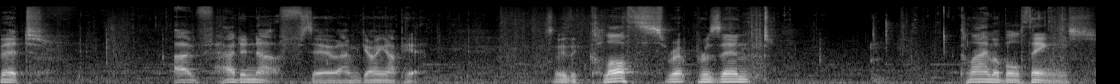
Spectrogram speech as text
But I've had enough, so I'm going up here. So the cloths represent climbable things.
